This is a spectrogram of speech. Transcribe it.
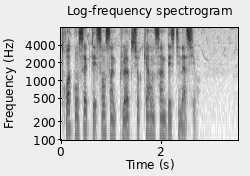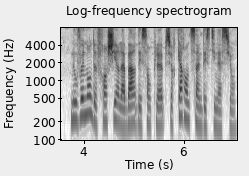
3 concepts et 105 clubs sur 45 destinations. Nous venons de franchir la barre des 100 clubs sur 45 destinations.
